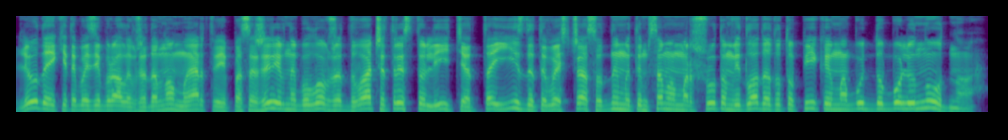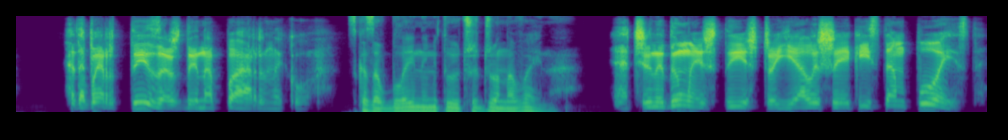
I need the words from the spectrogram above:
Люди, які тебе зібрали, вже давно мертві, пасажирів не було вже два чи три століття, та їздити весь час одним і тим самим маршрутом від лада до топіки, мабуть, до болю нудно. А тепер ти завжди напарнику. сказав Блейн, імітуючи Джона Вейна. А чи не думаєш ти, що я лише якийсь там поїзд?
